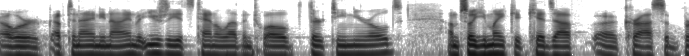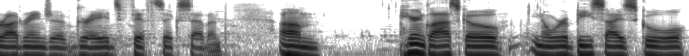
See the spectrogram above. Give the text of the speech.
or up to 99, but usually it's 10, 11, 12, 13 year olds. Um, so you might get kids off uh, across a broad range of grades, fifth, sixth, seventh. Um, here in Glasgow, you know, we're a B-size school,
